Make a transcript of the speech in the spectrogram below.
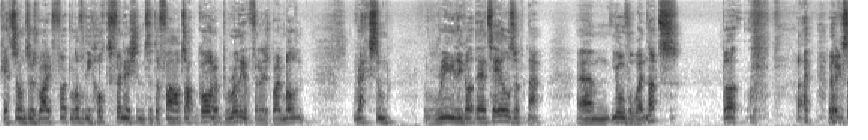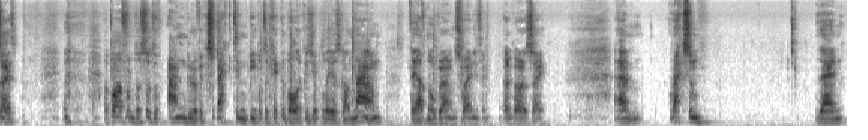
Gets onto his right foot, lovely hooked finish into the far top corner. Brilliant finish by Mullin. Wrexham really got their tails up now. Um, Yeovil went nuts, but like I said, apart from the sort of anger of expecting people to kick the ball because your player's gone down, they have no grounds for anything. I've got to say. Um, Wrexham then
